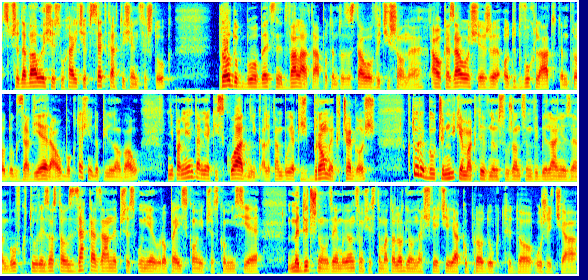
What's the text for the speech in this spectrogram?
Sprzedawały się, słuchajcie, w setkach tysięcy sztuk. Produkt był obecny dwa lata, potem to zostało wyciszone, a okazało się, że od dwóch lat ten produkt zawierał, bo ktoś nie dopilnował. Nie pamiętam jaki składnik, ale tam był jakiś bromek czegoś, który był czynnikiem aktywnym służącym wybielaniu zębów, który został zakazany przez Unię Europejską i przez Komisję Medyczną zajmującą się stomatologią na świecie jako produkt do użycia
